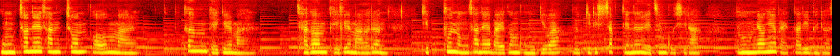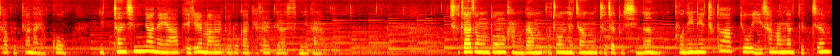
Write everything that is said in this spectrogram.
웅천의 산촌 어음마을, 큰 백일마을, 작은 백일마을은 깊은 웅산의 맑은 공기와 물길이 시작되는 외진 곳이라 문명의 발달이 느려서 불편하였고 2010년에야 백일마을 도로가 개설되었습니다. 주자정동 강담 보존회장 주재도 씨는 본인이 초등학교 2, 3학년 때쯤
